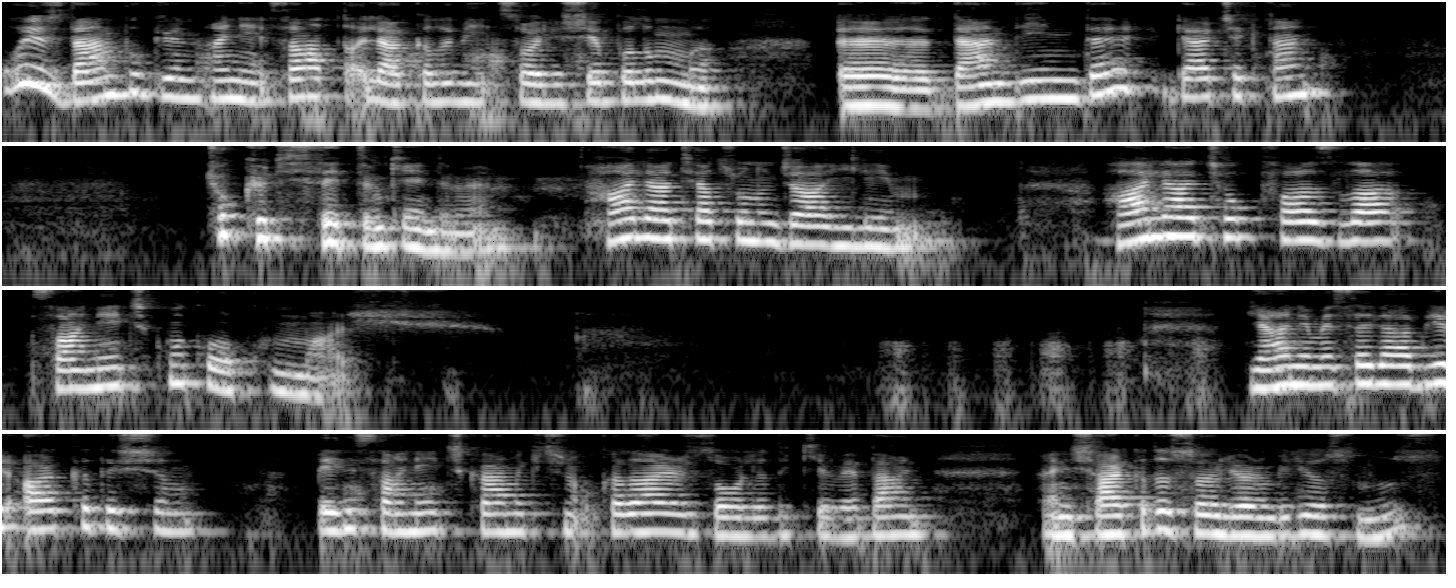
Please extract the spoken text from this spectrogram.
O yüzden bugün hani sanatla alakalı bir söyleşi yapalım mı e, dendiğinde gerçekten çok kötü hissettim kendimi. Hala tiyatronun cahiliyim. Hala çok fazla sahneye çıkma korkum var. Yani mesela bir arkadaşım beni sahneye çıkarmak için o kadar zorladı ki ve ben hani şarkıda söylüyorum biliyorsunuz.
